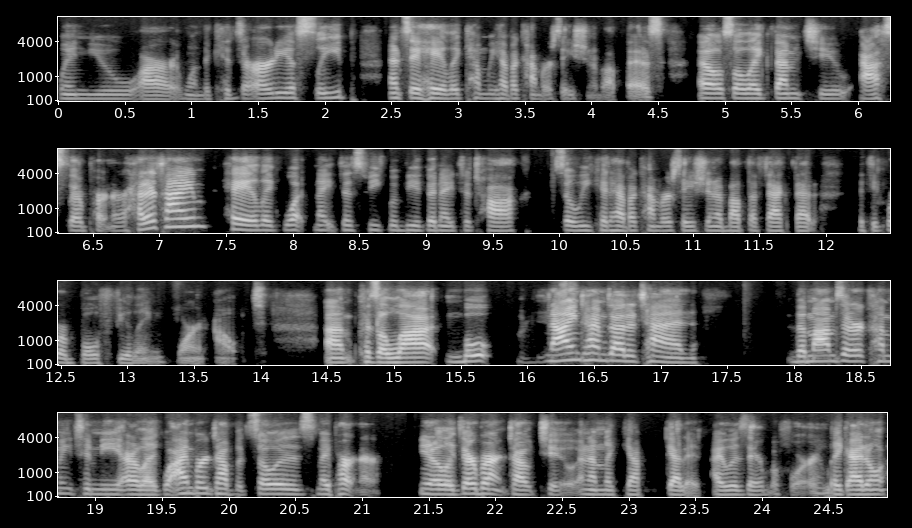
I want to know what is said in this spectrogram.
when you are when the kids are already asleep and say hey like can we have a conversation about this i also like them to ask their partner ahead of time hey like what night this week would be a good night to talk? So we could have a conversation about the fact that i think we're both feeling worn out. Because um, a lot mo- nine times out of ten the moms that are coming to me are like well i'm burnt out but so is my partner you know like they're burnt out too and i'm like yep get it i was there before like i don't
